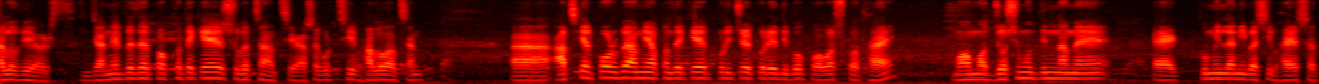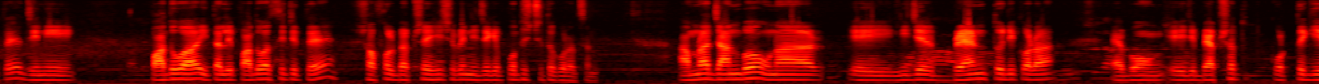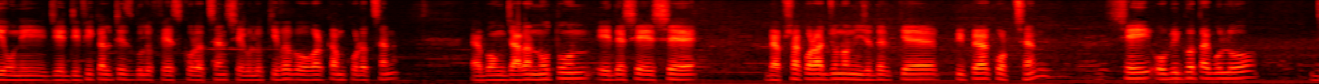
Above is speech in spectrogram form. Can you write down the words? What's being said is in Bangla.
হ্যালো ভিউয়ার্স জার্নেট বেজের পক্ষ থেকে শুভেচ্ছা আছি আশা করছি ভালো আছেন। আজকের পর্বে আমি আপনাদেরকে পরিচয় করে দিব প্রবাস কথায় মোহাম্মদ জসিমউদ্দিন নামে এক কুমিল্লা নিবাসী ভাইয়ের সাথে, যিনি পাদোয়া, ইতালির পাদোয়া সিটিতে সফল ব্যবসায়ী হিসেবে নিজেকে প্রতিষ্ঠিত করেছেন। আমরা জানব ওনার এই নিজের ব্র্যান্ড তৈরি করা এবং এই যে ব্যবসা করতে গিয়ে উনি যে ডিফিকাল্টিসগুলো ফেস করেছেন, সেগুলো কীভাবে ওভারকাম করেছেন এবং যারা নতুন এই দেশে এসে ব্যবসা করার জন্য নিজেদেরকে প্রিপেয়ার করছেন, সেই অভিজ্ঞতাগুলো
